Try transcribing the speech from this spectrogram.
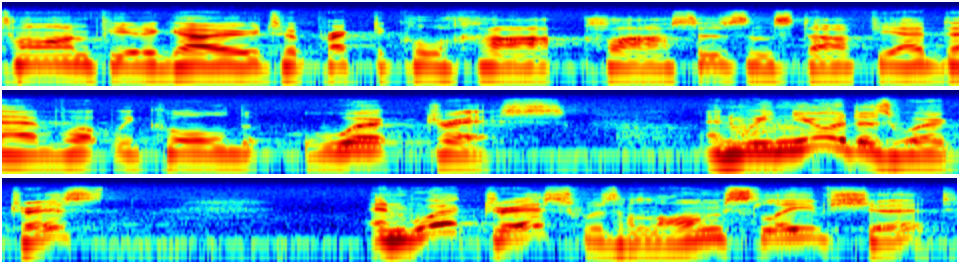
time for you to go to practical classes and stuff, you had to have what we called work dress. And we knew it as work dress. And work dress was a long sleeve shirt,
